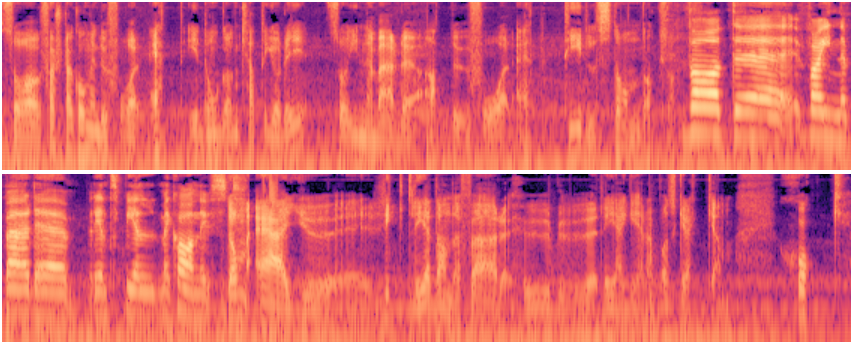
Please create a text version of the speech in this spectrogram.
så första gången du får ett i någon kategori så innebär det att du får ett tillstånd också. Vad, eh, vad innebär det rent spelmekaniskt? De är ju eh, riktledande för hur du reagerar på skräcken. Chock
